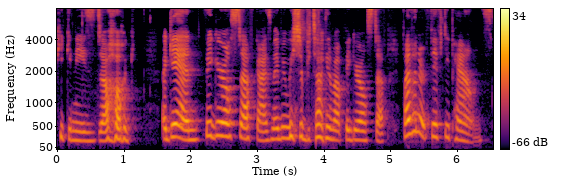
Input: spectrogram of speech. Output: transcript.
Pekingese dog. Again, figural stuff, guys. Maybe we should be talking about figural stuff. 550 pounds,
